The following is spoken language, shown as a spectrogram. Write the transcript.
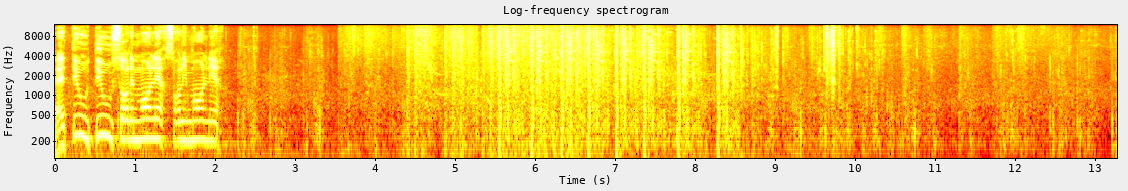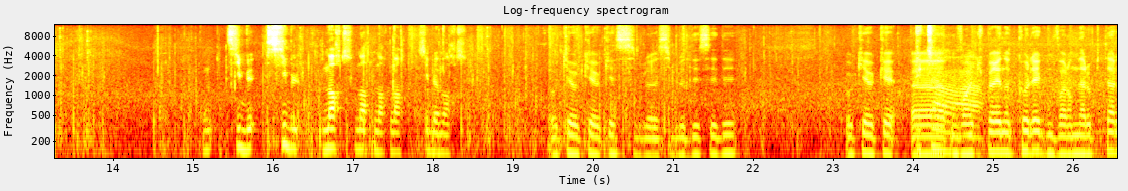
Eh t'es où T'es où? Sors les mains en l'air, sors les mains en l'air. Cible, cible, morte, morte, morte, morte. Cible morte. Ok ok ok cible cible décédée. Ok ok. Euh, on va récupérer notre collègue, on va l'emmener à l'hôpital,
